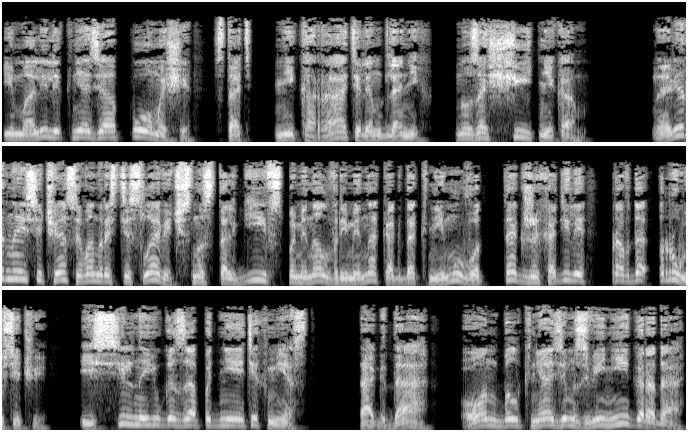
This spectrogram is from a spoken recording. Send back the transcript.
и молили князя о помощи, стать не карателем для них, но защитником. Наверное, сейчас Иван Ростиславич с ностальгией вспоминал времена, когда к нему вот так же ходили, правда, русичи, и сильно юго-западнее этих мест. Тогда он был князем Звенигорода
